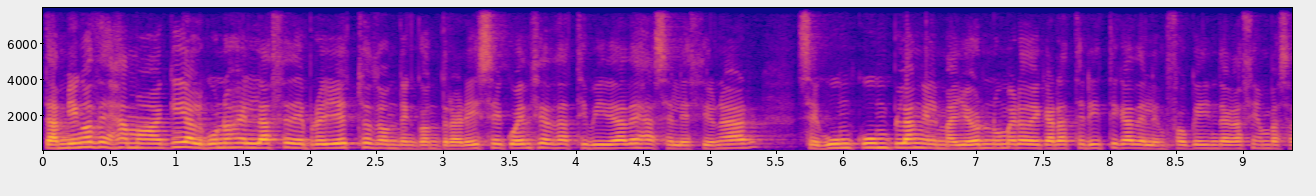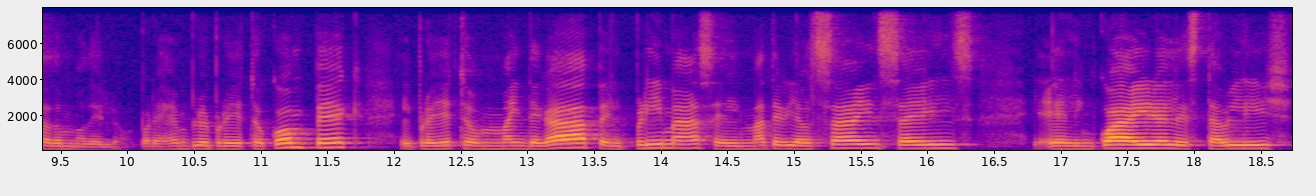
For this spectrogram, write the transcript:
También os dejamos aquí algunos enlaces de proyectos donde encontraréis secuencias de actividades a seleccionar según cumplan el mayor número de características del enfoque de indagación basado en modelos. Por ejemplo, el proyecto COMPEC, el proyecto Mind the Gap, el PRIMAS, el Material Science, Sales el inquire, el establish,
